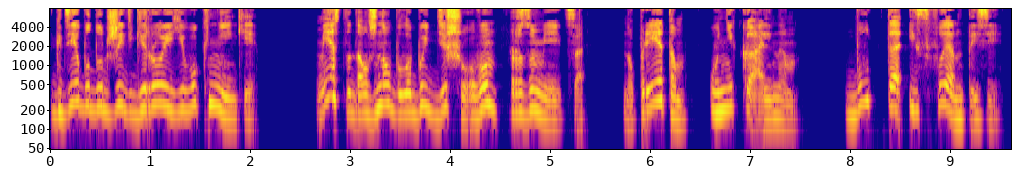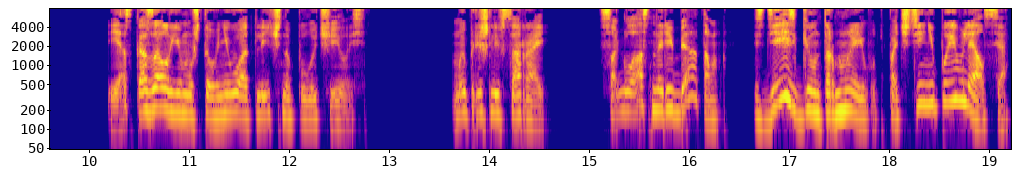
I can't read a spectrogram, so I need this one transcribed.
где будут жить герои его книги. Место должно было быть дешевым, разумеется, но при этом уникальным, будто из фэнтези. Я сказал ему, что у него отлично получилось. Мы пришли в сарай. Согласно ребятам, здесь Гюнтер Мэйвуд почти не появлялся,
